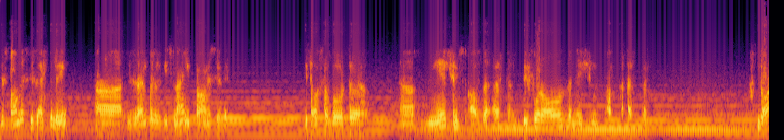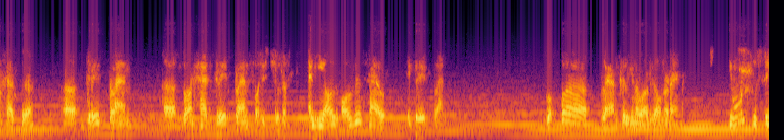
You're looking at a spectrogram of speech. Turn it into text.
This promise is actually uh, Israel present is promise it. Talks about uh, uh, nations of the earth, and before all the nations of the earth. God has a uh, great plan. Uh, God had great plan for His children, and He always have a great plan గొప్ప ప్లాన్ కలిగిన వాడుగా ఉన్నాడు ఆయన. He want to see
